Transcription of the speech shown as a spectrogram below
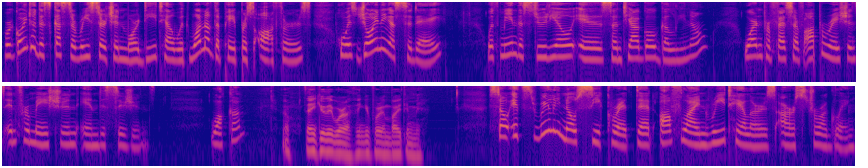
We're going to discuss the research in more detail with one of the paper's authors who is joining us today. With me in the studio is Santiago Gallino, Wharton Professor of Operations, Information, and Decisions. Welcome. Oh, thank you, Deborah. Thank you for inviting me. So it's really no secret that offline retailers are struggling,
